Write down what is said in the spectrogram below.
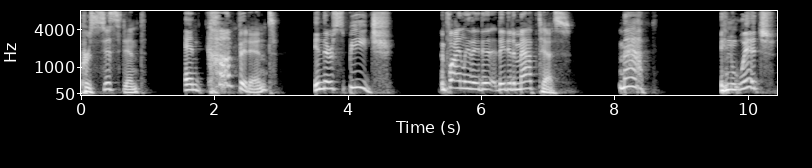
persistent, and confident in their speech. And finally, they did, they did a math test. Math, in which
